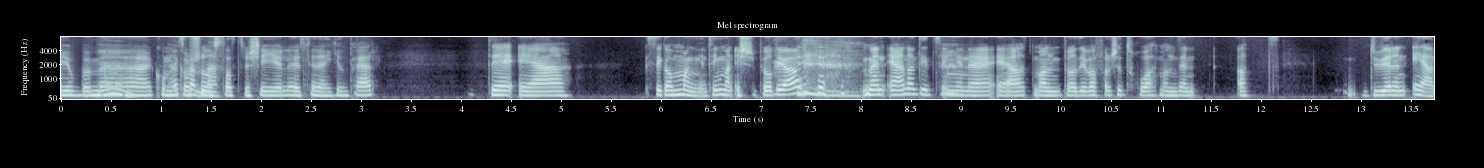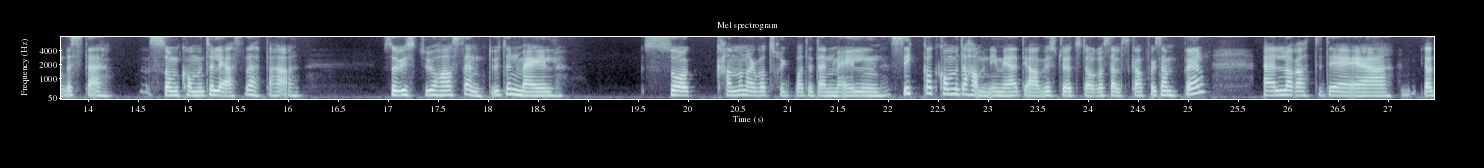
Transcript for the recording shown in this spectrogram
jobbe med kommunikasjonsstrategi eller sin egen PR? Det er sikkert mange ting man ikke burde gjøre. Men en av de tingene er at man burde i hvert fall ikke tro at, man den, at du er den eneste som kommer til å lese dette her. Så hvis du har sendt ut en mail, så kan man òg være trygg på at den mailen sikkert kommer til å havne i media hvis du er et større selskap, f.eks. Eller at det er ja,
